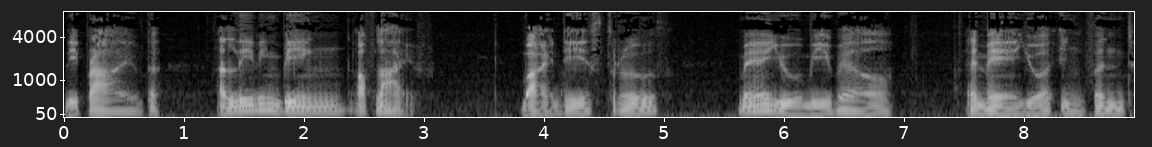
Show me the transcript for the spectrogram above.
deprived a living being of life. By this truth, may you be well, and may your infant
